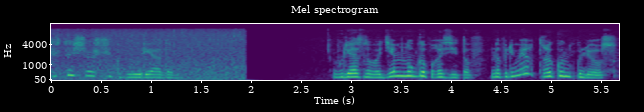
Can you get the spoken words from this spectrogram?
Чистый источник был рядом. В грязной воде много паразитов. Например, драконкулез.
